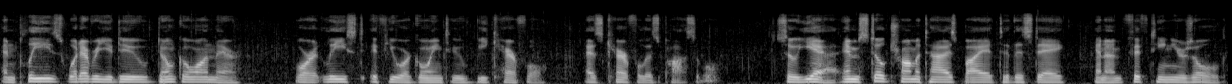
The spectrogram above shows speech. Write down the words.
And please, whatever you do, don't go on there. Or at least, if you are going to, be careful, as careful as possible. So, yeah, I'm still traumatized by it to this day, and I'm 15 years old.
